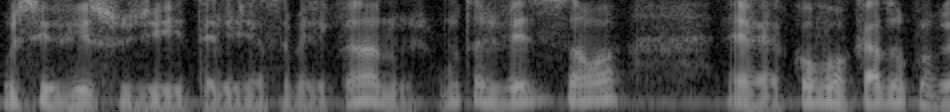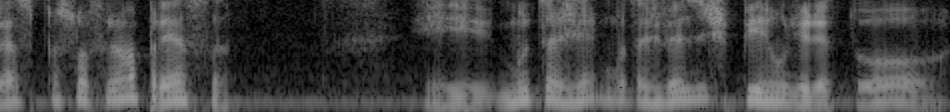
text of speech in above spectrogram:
os serviços de inteligência americanos muitas vezes são é, convocados ao Congresso para sofrer uma prensa. E muita gente, muitas vezes espirra um diretor,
